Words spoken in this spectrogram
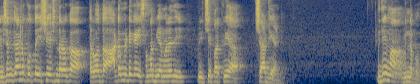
రేషన్ కార్డులు కొత్త ఇష్యూ చేసిన తర్వాత తర్వాత ఆటోమేటిక్గా ఈ సన్నభ్యం అనేది మీరు ఇచ్చే ప్రక్రియ స్టార్ట్ చేయండి. ఇది మా విన్నపం.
